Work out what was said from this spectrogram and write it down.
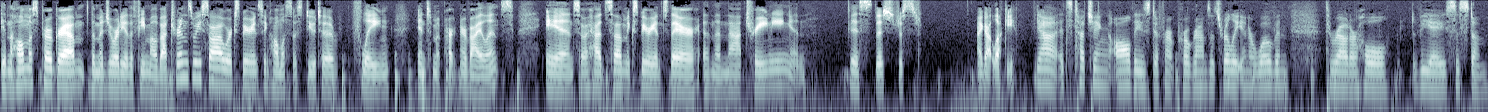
in the homeless program, the majority of the female veterans we saw were experiencing homelessness due to fleeing intimate partner violence. And so I had some experience there, and then that training, and this, this just, I got lucky. Yeah, it's touching all these different programs. It's really interwoven throughout our whole VA system.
